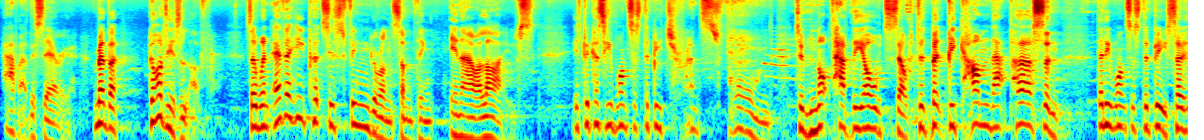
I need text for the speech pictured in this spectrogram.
How about this area? Remember, God is love. So whenever He puts His finger on something in our lives, it's because He wants us to be transformed, to not have the old self, to, but become that person that He wants us to be. So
